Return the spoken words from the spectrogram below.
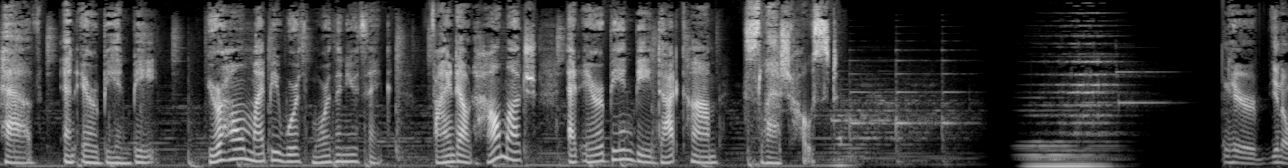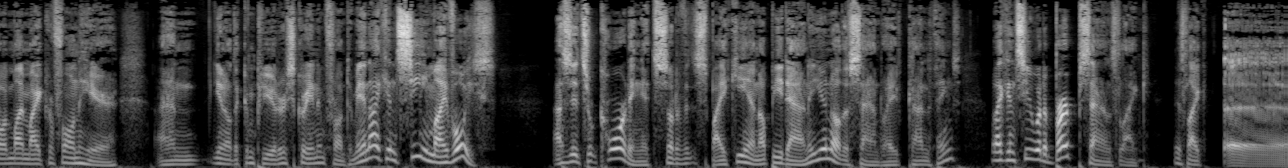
have an Airbnb. Your home might be worth more than you think. Find out how much at airbnb.com/slash host. Here, you know, with my microphone here, and you know the computer screen in front of me, and I can see my voice as it's recording. It's sort of spiky and uppy downy, you know the sound wave kind of things. But I can see what a burp sounds like. It's like, uh,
